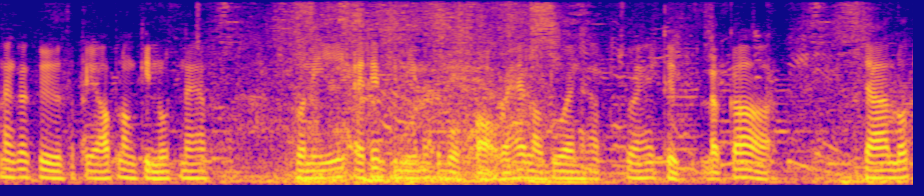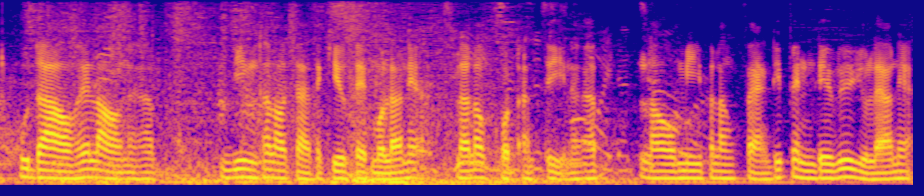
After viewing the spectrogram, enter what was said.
นั่นก็คือสเปรย์ออฟลองกินุสนะครับ ตัวนี้ไอเทมชิ้นนี้มันจะบวกเกาะไว้ให้เราด้วยนะครับ ช่วยให้ถึก แล้วก็จะลดคูดาวให้เรานะครับ ยิ่งถ้าเราจ่ายสกิลเสร็จหมดแล้วเนี่ย แล้วเรากดอันตินะครับ เรามีพลังแฝงที่เป็นเดวิลอยู่แล้วเนี่ย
